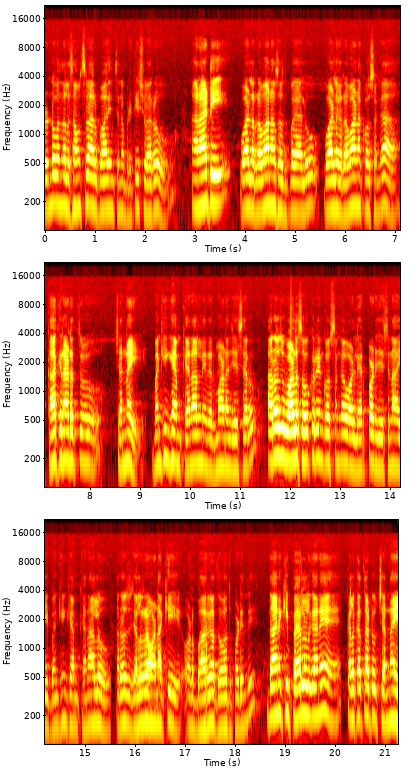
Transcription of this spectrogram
రెండు వందల సంవత్సరాలు పాలించిన బ్రిటిష్ వారు ఆనాటి వాళ్ళ రవాణా సదుపాయాలు వాళ్ళ రవాణా కోసంగా కాకినాడ టు చెన్నై బంకింగ్హామ్ కెనాల్ని నిర్మాణం చేశారు. ఆ రోజు వాళ్ళ సౌకర్యం కోసంగా వాళ్ళు ఏర్పాటు చేసిన ఈ బంకింగ్హామ్ కెనాలు ఆ రోజు జల రవాణాకి వాళ్ళు బాగా దోహదపడింది. దానికి ప్యారల్గానే కలకత్తా టు చెన్నై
